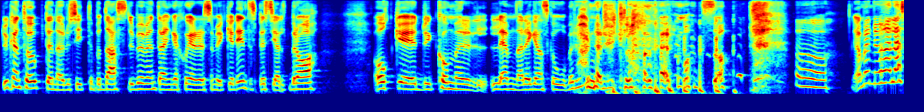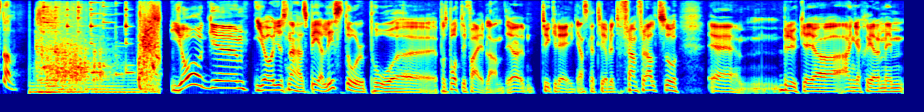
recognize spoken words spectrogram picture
du kan ta upp den när du sitter på dass, du behöver inte engagera dig så mycket, det är inte speciellt bra. Och eh, du kommer lämna dig ganska oberörd när du är klar med dem också. Åh. Ja, men nu har jag läst dem. Jag eh, gör ju såna här spellistor på, eh, på Spotify ibland. Jag tycker det är ganska trevligt. Framförallt så eh, brukar jag engagera mig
